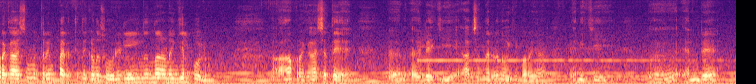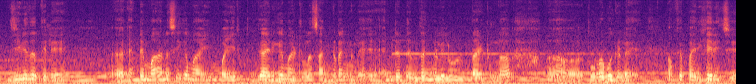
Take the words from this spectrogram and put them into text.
പ്രകാശം ഇത്രയും പരത്തി നിൽക്കുന്ന സൂര്യനിൽ നിന്നാണെങ്കിൽ പോലും ആ പ്രകാശത്തെ ലേക്ക് ആ ചന്ദ്രനെ നോക്കി പറയുക എനിക്ക് എന്റെ ജീവിതത്തിലെ എന്റെ മാനസികമായും വൈകാരികമായിട്ടുള്ള സങ്കടങ്ങളെ എന്റെ ബന്ധങ്ങളിലുണ്ടായിട്ടുള്ള കുറവുകളെ ഒക്കെ പരിഹരിച്ച്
